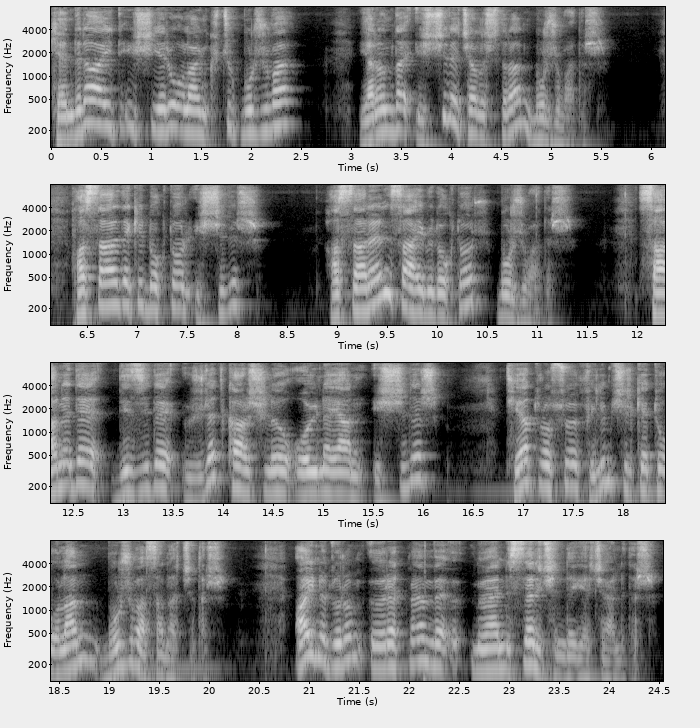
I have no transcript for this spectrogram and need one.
Kendine ait iş yeri olan küçük burjuva, yanında işçi de çalıştıran burjuvadır. Hastanedeki doktor işçidir. Hastanenin sahibi doktor burjuvadır. Sahnede, dizide ücret karşılığı oynayan işçidir. Tiyatrosu, film şirketi olan burjuva sanatçıdır. Aynı durum öğretmen ve mühendisler için de geçerlidir.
